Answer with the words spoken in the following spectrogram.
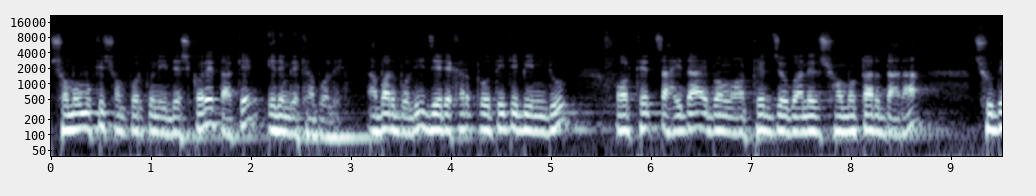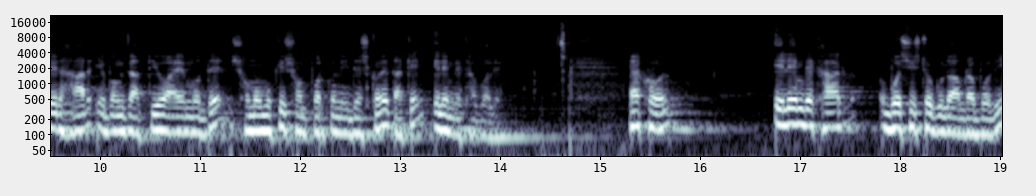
সমমুখী সম্পর্ক নির্দেশ করে তাকে এলেম রেখা বলে। আবার বলি যে রেখার প্রতিটি বিন্দু অর্থের চাহিদা এবং অর্থের যোগানের সমতার দ্বারা সুদের হার এবং জাতীয় আয়ের মধ্যে সমমুখী সম্পর্ক নির্দেশ করে তাকে এলেম রেখা বলে। এখন এলেম রেখার বৈশিষ্ট্যগুলো আমরা বলি।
